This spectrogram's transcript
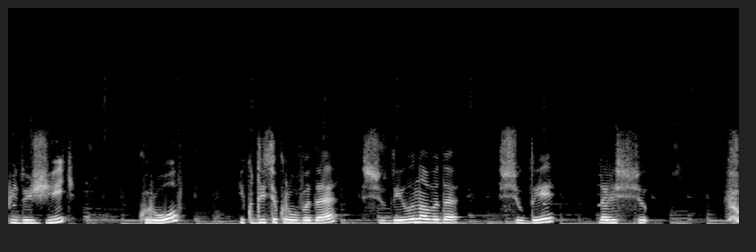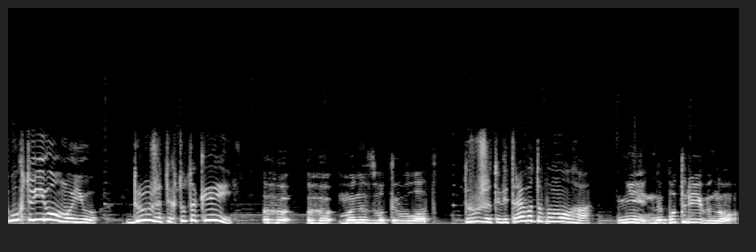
Підождіть. Кров? І куди ця кров веде? Сюди вона веде. Сюди. Далі сю. Ух ти йомаю! Друже, ти хто такий? Ага, ага, мене звати Влад. Друже, тобі треба допомога. Ні, не потрібно.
